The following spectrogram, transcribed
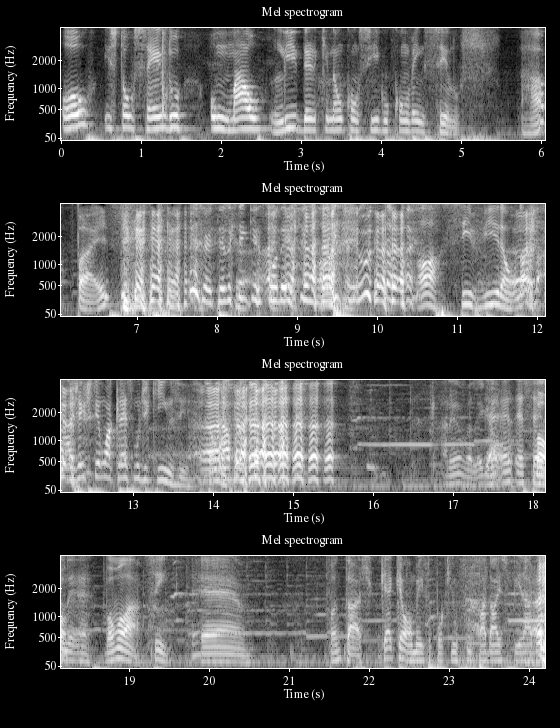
ou estou sendo um mau líder que não consigo convencê-los? Rapaz. Certeza que tem que responder isso em 10 minutos, rapaz. Ó, se viram. A gente tem um acréscimo de 15. Então dá pra... Caramba, legal. É, é- é sério, Bom, né? É. Vamos lá. Sim. É. Fantástico. Quer que eu aumente um pouquinho o fundo pra dar uma inspirada?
